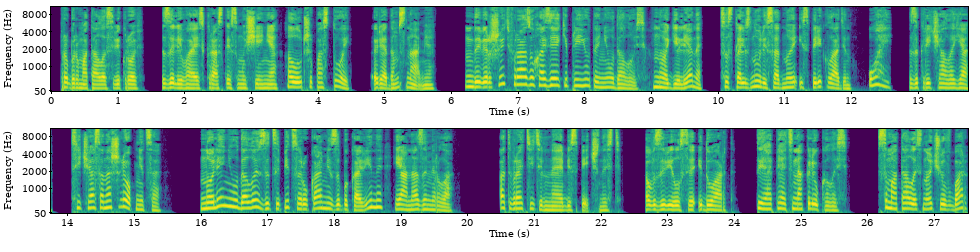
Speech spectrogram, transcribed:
— пробормотала свекровь заливаясь краской смущения. «Лучше постой, рядом с нами». Довершить фразу хозяйки приюта не удалось. Ноги Лены соскользнули с одной из перекладин. «Ой!» — закричала я. «Сейчас она шлепнется!» Но Лене удалось зацепиться руками за боковины, и она замерла. «Отвратительная беспечность», — взвился Эдуард. «Ты опять наклюкалась». Смоталась ночью в бар,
